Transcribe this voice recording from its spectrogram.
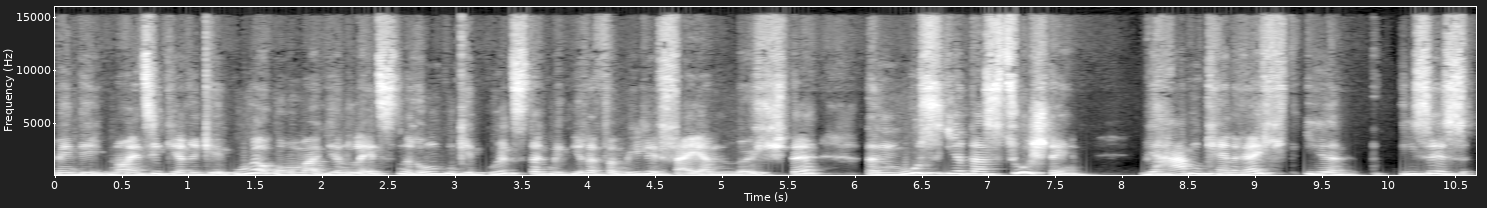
Wenn die 90-jährige Uroma ihren letzten runden Geburtstag mit ihrer Familie feiern möchte, dann muss ihr das zustehen. Wir haben kein Recht, ihr dieses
